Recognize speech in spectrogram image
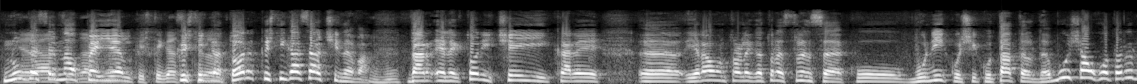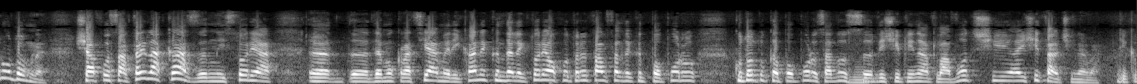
nu Era desemnau alții, pe da, el da. câștigase câștigător, celălalt. câștigase altcineva. Uh-huh. Dar electorii cei care uh, erau într-o legătură strânsă cu bunicul și cu tatăl de Bush au hotărât, nu domne. Și a fost al treilea caz în istoria uh, democrației americane când electorii au hotărât altfel decât poporul, cu totul că poporul s-a dus uh-huh. disciplinat la vot și a ieșit altcineva. Adică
